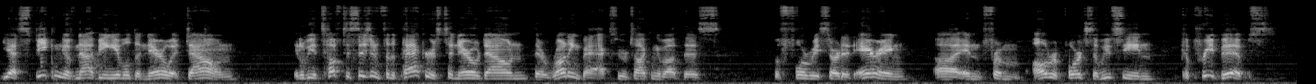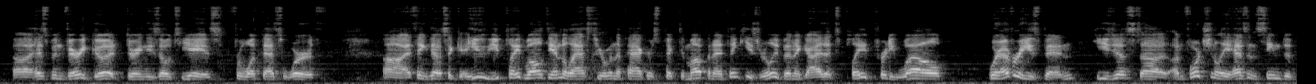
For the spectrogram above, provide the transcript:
yeah, speaking of not being able to narrow it down, it'll be a tough decision for the Packers to narrow down their running backs. We were talking about this before we started airing, uh, and from all reports that we've seen, Kapri Bibbs uh, has been very good during these OTAs for what that's worth. Uh, I think that's a he, he played well at the end of last year when the Packers picked him up, and I think he's really been a guy that's played pretty well wherever he's been. He just uh, unfortunately hasn't seemed to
